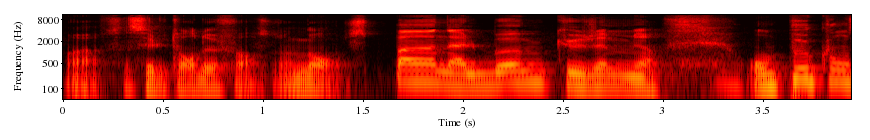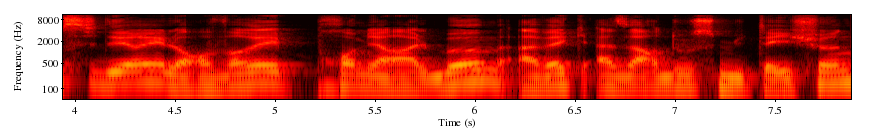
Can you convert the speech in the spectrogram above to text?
Voilà, ça c'est le tour de force. Donc bon, c'est pas un album que j'aime bien. On peut considérer leur vrai premier album avec Hazardous Mutation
